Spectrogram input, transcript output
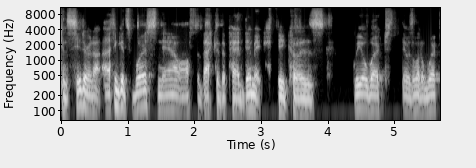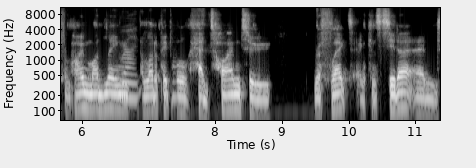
consider. And I think it's worse now off the back of the pandemic because we all worked, there was a lot of work from home modeling. Right. A lot of people had time to reflect and consider and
